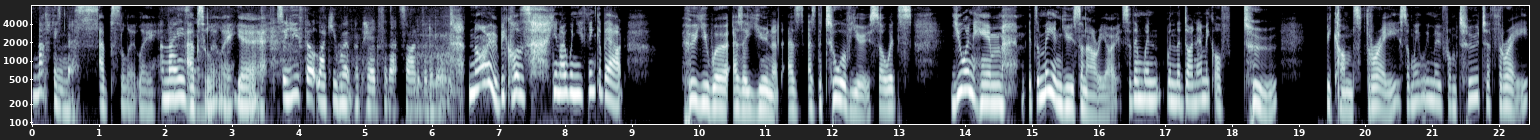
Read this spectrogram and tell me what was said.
nothingness. Absolutely. Amazing. Absolutely. Yeah. So you felt like you weren't prepared for that side of it at all? No, because, you know, when you think about who you were as a unit, as as the two of you, so it's you and him, it's a me and you scenario. So then when when the dynamic of two becomes three, so when we move from two to three,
